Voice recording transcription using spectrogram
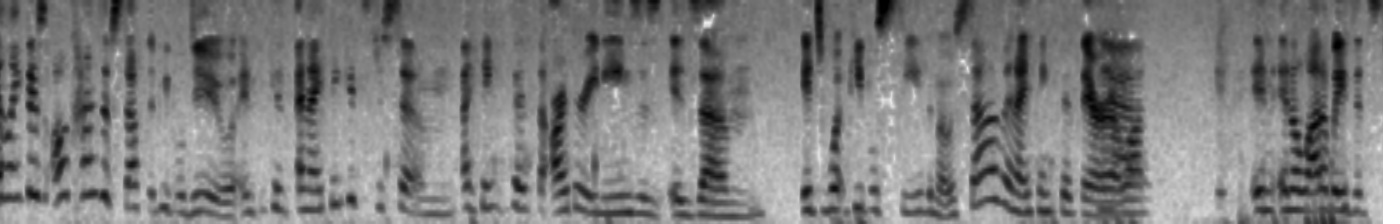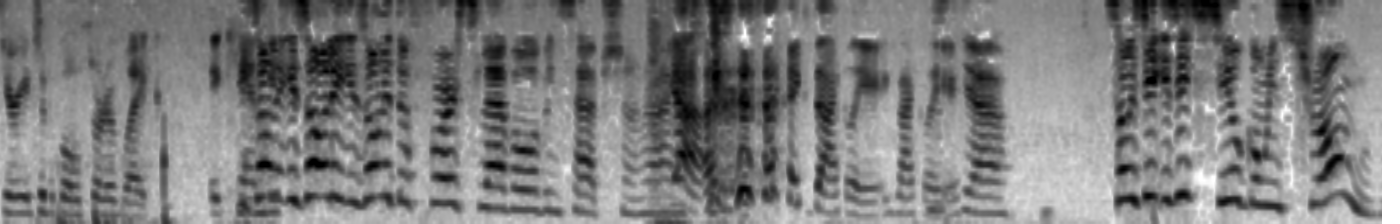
and like there's all kinds of stuff that people do and because and i think it's just um i think that the arthur A. Is is um it's what people see the most of and i think that there are a Yeah. lot in in a lot of ways it's stereotypical sort of like it can It's only be it's only it's only the first level of Inception, right? yeah exactly exactly Yeah. So is it is it still going strong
